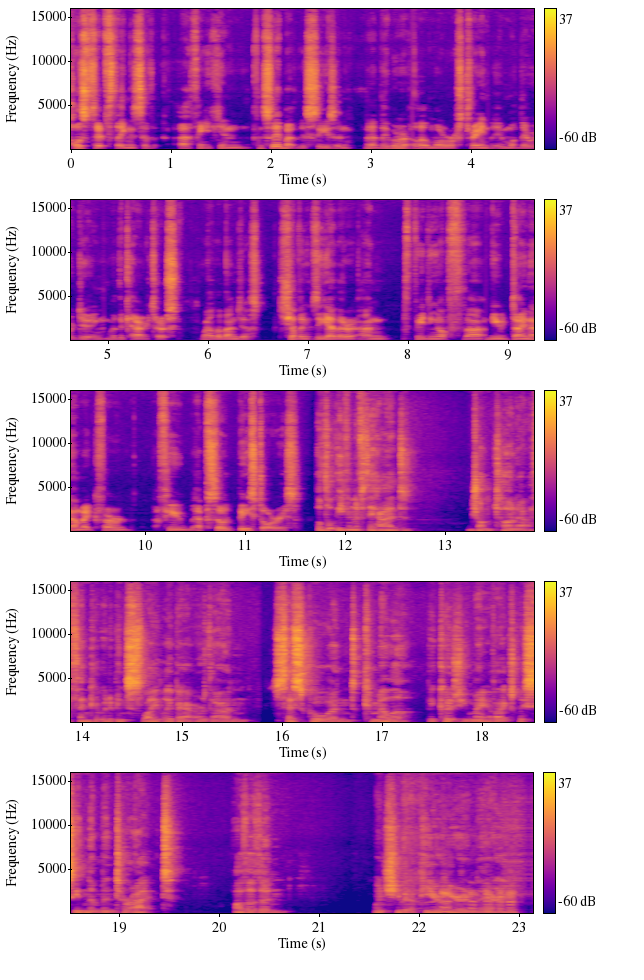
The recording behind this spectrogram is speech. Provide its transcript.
positive things that I think you can, can say about this season. That they were a little more restrained in what they were doing with the characters, rather than just shoving together and feeding off that new dynamic for a few episode B stories. Although even if they had jumped on it, I think it would have been slightly better than Cisco and Kamilla because you might have actually seen them interact, other than when she would appear here and there.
